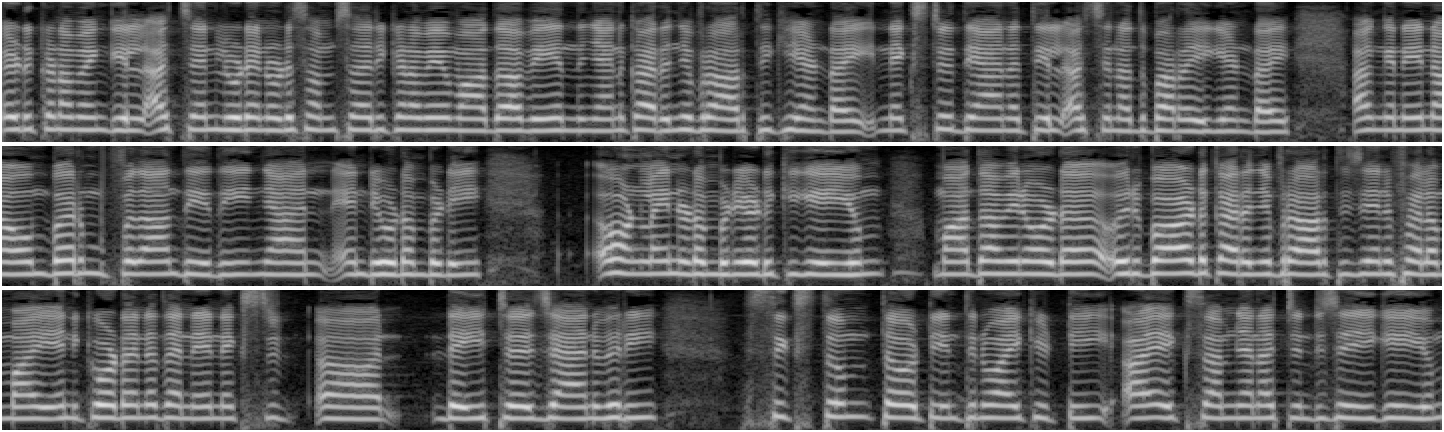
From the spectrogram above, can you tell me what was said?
എടുക്കണമെങ്കിൽ അച്ഛനിലൂടെ എന്നോട് സംസാരിക്കണമേ മാതാവേ എന്ന് ഞാൻ കരഞ്ഞു പ്രാർത്ഥിക്കുകയുണ്ടായി. നെക്സ്റ്റ് ധ്യാനത്തിൽ അച്ഛൻ അത് പറയുകയുണ്ടായി. അങ്ങനെ നവംബർ മുപ്പതാം തീയതി ഞാൻ എന്റെ ഉടമ്പടി ഓൺലൈൻ ഉടമ്പടി എടുക്കുകയും മാതാവിനോട് ഒരുപാട് കരഞ്ഞ് പ്രാർത്ഥിച്ചതിന് ഫലമായി എനിക്ക് ഉടനെ തന്നെ നെക്സ്റ്റ് ഡേറ്റ് ജാനുവരി സിക്സ്തും തേർട്ടീൻത്തിനുമായി കിട്ടി. ആ എക്സാം ഞാൻ അറ്റൻഡ് ചെയ്യുകയും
